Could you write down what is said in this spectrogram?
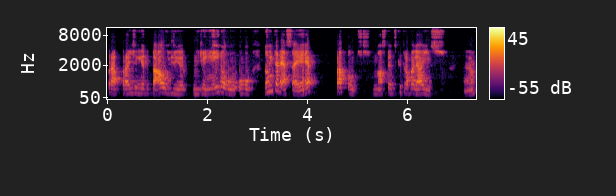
para engenheiro tal, engenheiro, engenheira, ou, ou não interessa, é para todos. Nós temos que trabalhar isso. Né?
